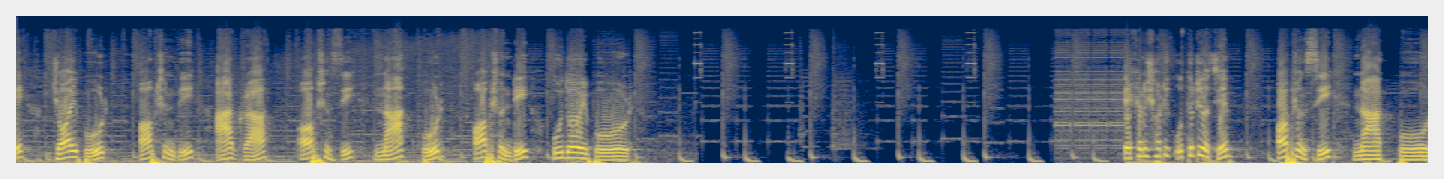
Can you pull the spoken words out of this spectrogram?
A, Jaipur, option B, Agra, option C, Nagpur, option D, Udaipur. এখানে সঠিক উত্তরটি হচ্ছে অপশন সি, নাগপুর।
